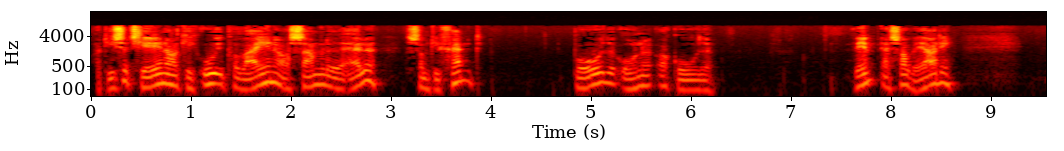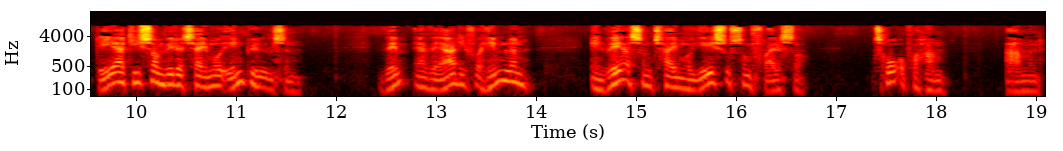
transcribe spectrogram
Og disse tjenere gik ud på vejene og samlede alle, som de fandt, både onde og gode. Hvem er så værdig? Det er de, som ville tage imod indbydelsen. Hvem er værdig for himlen? En hver, som tager imod Jesus som frelser. Tror på ham. Amen.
